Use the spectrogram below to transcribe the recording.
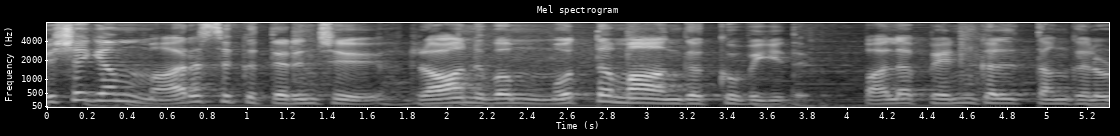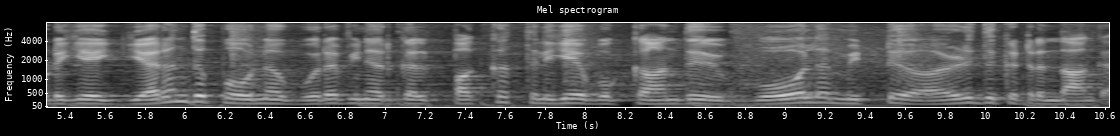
விஷயம் அரசுக்கு தெரிஞ்சு ராணுவம் மொத்தமாக அங்கே குவியுது. பல பெண்கள் தங்களுடைய இறந்து போன உறவினர்கள் பக்கத்திலேயே உட்காந்து ஓலமிட்டு அழுதுகிட்டு இருந்தாங்க.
